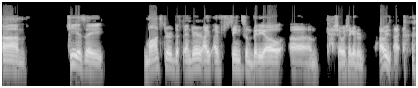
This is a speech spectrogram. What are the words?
Um, he is a monster defender. I, have seen some video. Um, gosh, I wish I could. I always, I,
